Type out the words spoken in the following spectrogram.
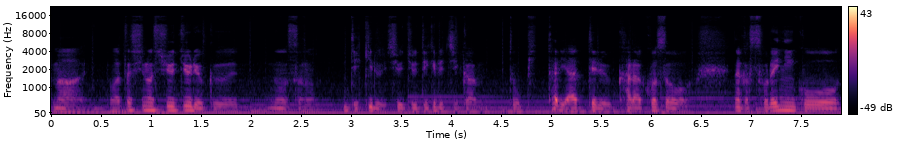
まあ私の集中力のそのできる集中できる時間とぴったり合ってるからこそなんかそれにこ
